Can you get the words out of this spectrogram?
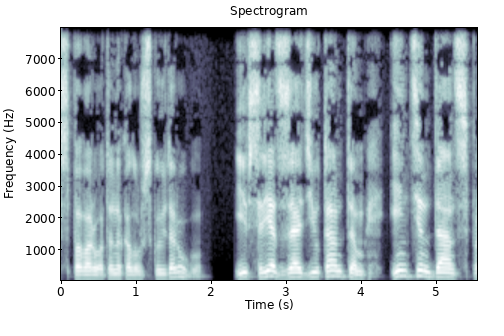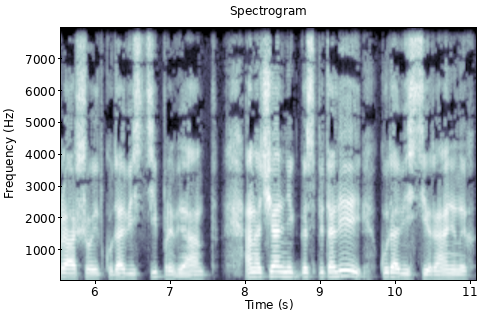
с поворота на Калужскую дорогу. И вслед за адъютантом интендант спрашивает, куда везти провиант, а начальник госпиталей, куда везти раненых,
